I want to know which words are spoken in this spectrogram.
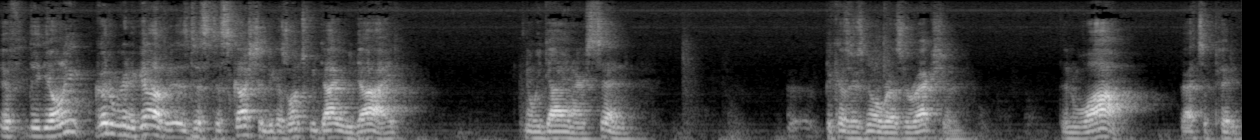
If the, only good we're going to get out of it is this discussion, because once we die, we die, and we die in our sin, because there's no resurrection, then wow, that's a pity.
